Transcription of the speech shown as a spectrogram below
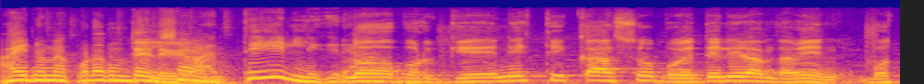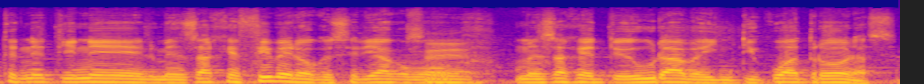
Ay, no me acuerdo cómo Telegram. se llama. Telegram. No, porque en este caso, porque Telegram también, vos tenés, tiene el mensaje efímero que sería como Sí. un mensaje que te dura 24 horas.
